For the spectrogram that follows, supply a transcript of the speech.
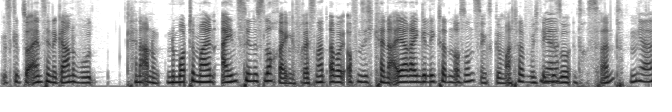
es gibt so einzelne Garne, wo keine Ahnung, eine Motte mal ein einzelnes Loch reingefressen hat, aber offensichtlich keine Eier reingelegt hat und auch sonst nichts gemacht hat, wo ich denke, Ja. so interessant. Hm? Ja.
